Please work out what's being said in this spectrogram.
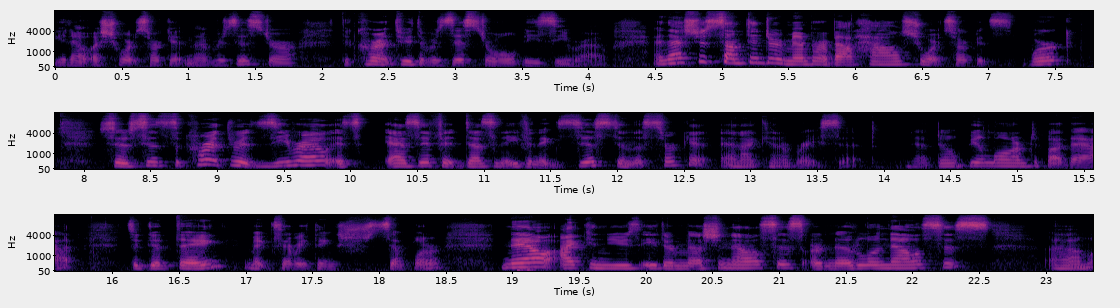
you know, a short circuit and a resistor, the current through the resistor will be zero. And that's just something to remember about how short circuits work. So since the current through it's zero, it's as if it doesn't even exist in the circuit and I can erase it. Now don't be alarmed by that. It's a good thing, makes everything simpler. Now I can use either mesh analysis or nodal analysis. Um,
